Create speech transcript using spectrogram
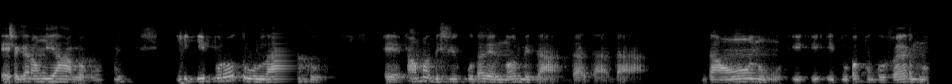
é, chegar a um diálogo. Né? E, e, por outro lado, é, há uma dificuldade enorme da, da, da, da, da ONU e, e, e do próprio governo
